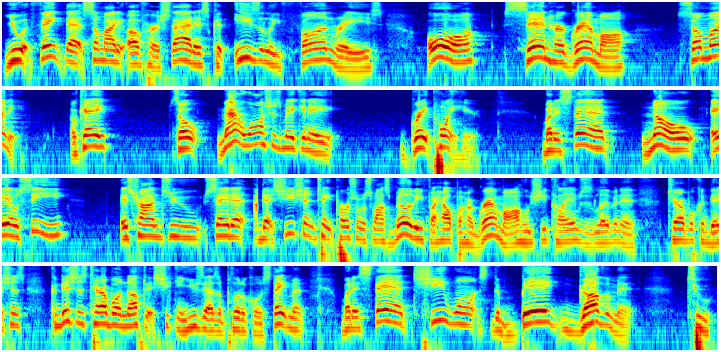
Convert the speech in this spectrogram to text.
You would think that somebody of her status could easily fundraise or send her grandma some money. Okay, so Matt Walsh is making a great point here. But instead, no, AOC is trying to say that that she shouldn't take personal responsibility for helping her grandma, who she claims is living in terrible conditions, conditions terrible enough that she can use it as a political statement. But instead, she wants the big government to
